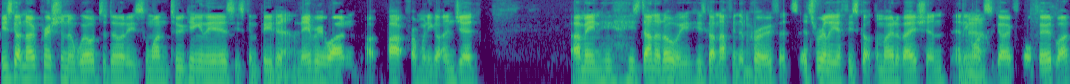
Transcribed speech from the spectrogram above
He's got no pressure in the world to do it. He's won two King of the Airs. He's competed yeah. in everyone apart from when he got injured. I mean, he, he's done it all. He, has got nothing to mm. prove. It's it's really if he's got the motivation and he yeah. wants to go for a third one,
